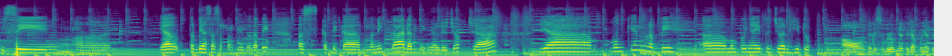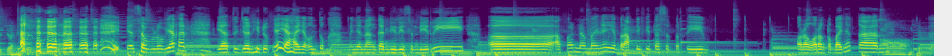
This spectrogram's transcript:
bising hmm. uh, ya terbiasa seperti itu. Tapi pas ketika menikah dan tinggal di Jogja ya mungkin lebih uh, mempunyai tujuan hidup. Oh, jadi sebelumnya tidak punya tujuan hidup? ya sebelumnya kan ya tujuan hidupnya ya hanya untuk menyenangkan diri sendiri, uh, apa namanya ya beraktivitas seperti orang-orang kebanyakan. Oh. Gitu.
